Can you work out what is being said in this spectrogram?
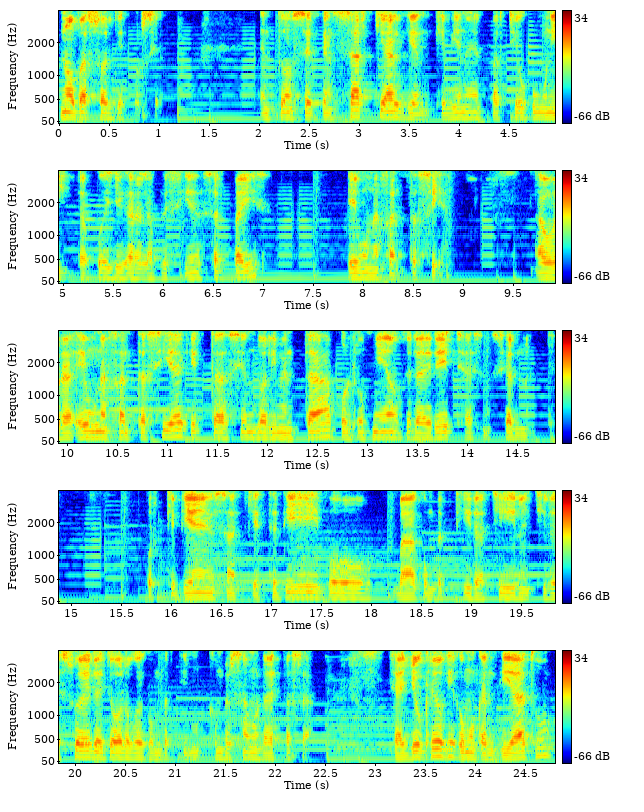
no pasó al 10%. Entonces, pensar que alguien que viene del Partido Comunista puede llegar a la presidencia del país es una fantasía. Ahora, es una fantasía que está siendo alimentada por los miedos de la derecha esencialmente, porque piensan que este tipo va a convertir a Chile en Chilezuela y todo lo que conversamos la vez pasada. O sea, yo creo que como candidato,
